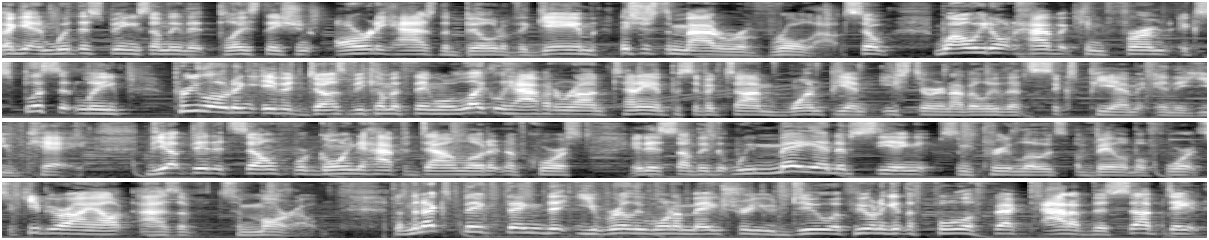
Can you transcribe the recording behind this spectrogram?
again, with this being something that PlayStation already has the build of the game, it's just a matter of rollout. So while we don't have it confirmed explicitly, preloading, if it does become a thing, will likely happen around 10 a.m. Pacific time, 1 p.m. Eastern, and I believe that's 6 p.m. in the UK. The update itself, we're going to have to download it, and of course, it is something that we may end up seeing some preloads available for it. So keep your eye out as of tomorrow. Now, the next big thing that you really want to make sure you do if you want to get the full effect out of this update,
